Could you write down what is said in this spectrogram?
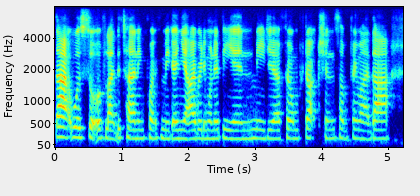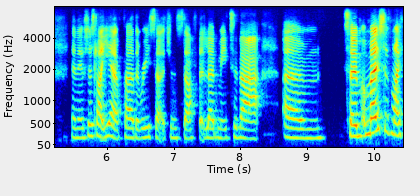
that was sort of like the turning point for me going, yeah, I really want to be in media, film production, something like that. And it was just like, yeah, further research and stuff that led me to that. Um, so most of my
